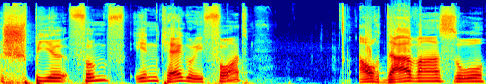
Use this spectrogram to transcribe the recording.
Spiel 5 in Calgary fort. Auch da war es so,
